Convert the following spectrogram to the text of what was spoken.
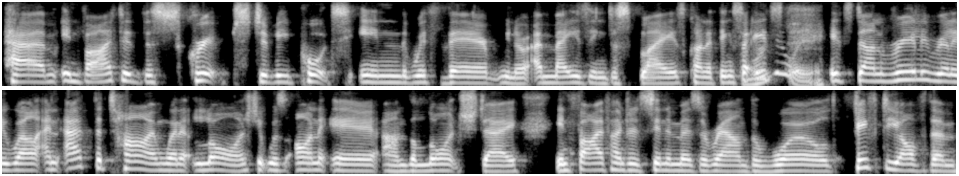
have invited the script to be put in with their you know amazing displays kind of thing. So it's Really? it's done really really well. And at the time when it launched, it was on air on the launch day in 500 cinemas around the world, 50 of them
